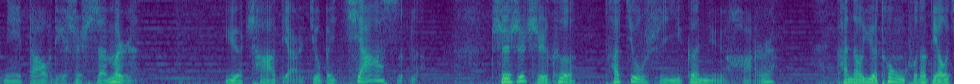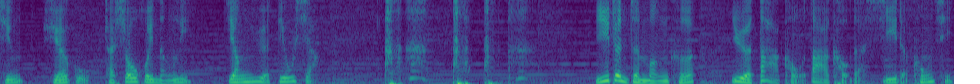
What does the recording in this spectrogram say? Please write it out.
你到底是什么人？”月差点就被掐死了。此时此刻，她就是一个女孩啊！看到月痛苦的表情，血骨才收回能力，将月丢下。一阵阵猛咳，月大口大口的吸着空气。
